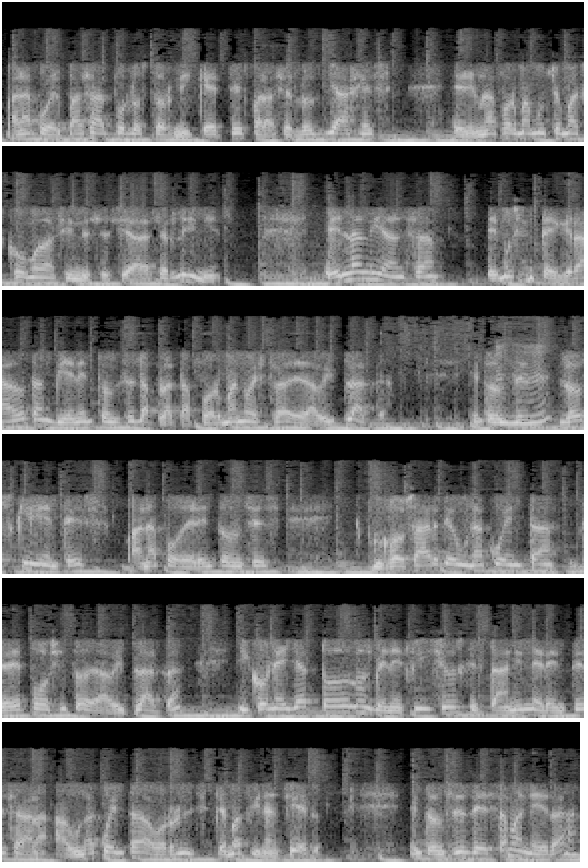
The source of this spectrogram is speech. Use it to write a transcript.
van a poder pasar por los torniquetes para hacer los viajes en una forma mucho más cómoda sin necesidad de hacer líneas. En la alianza hemos integrado también entonces la plataforma nuestra de David Plata. Entonces, los clientes van a poder entonces gozar de una cuenta de depósito de David Plata y con ella todos los beneficios que están inherentes a, una cuenta de ahorro en el sistema financiero. Entonces, de esta manera,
